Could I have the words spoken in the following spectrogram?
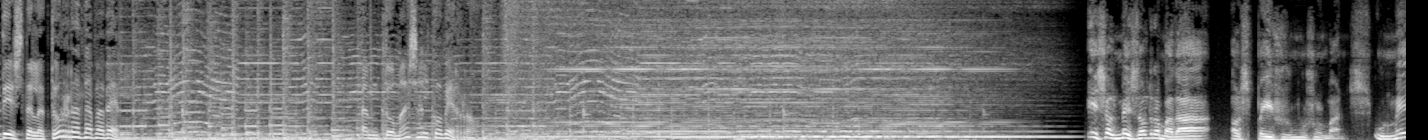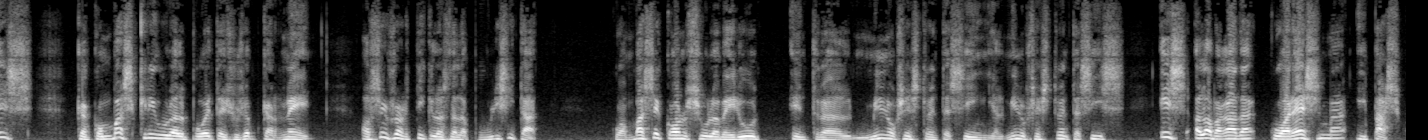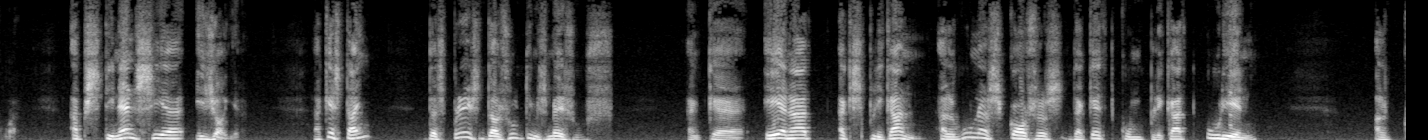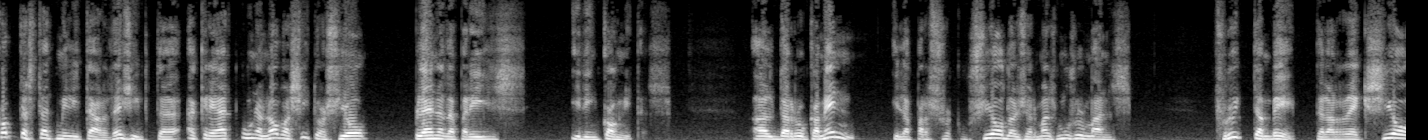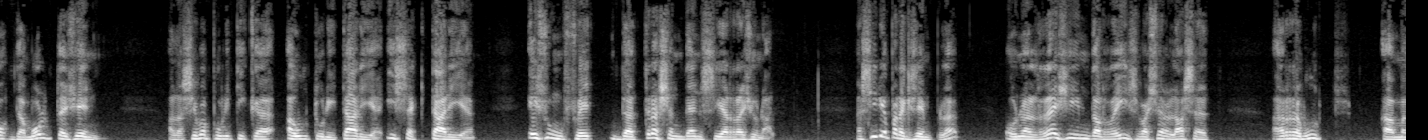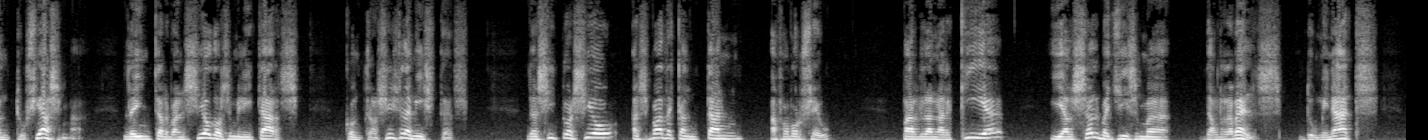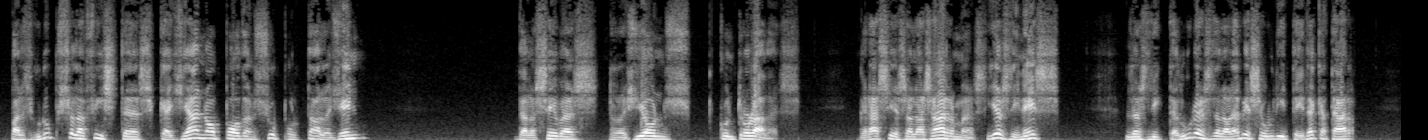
Des de la Torre de Babel. Amb Tomàs Alcoberro. És el mes del ramadà als països musulmans. Un mes que, com va escriure el poeta Josep Carné als seus articles de la publicitat, quan va ser cònsul a Beirut entre el 1935 i el 1936, és a la vegada quaresma i pasqua, abstinència i joia. Aquest any, després dels últims mesos en què he anat explicant algunes coses d'aquest complicat Orient, el cop d'estat militar d'Egipte ha creat una nova situació plena de perills i d'incògnites. El derrocament i la persecució dels germans musulmans, fruit també de la reacció de molta gent a la seva política autoritària i sectària, és un fet de transcendència regional. A Síria, per exemple, on el règim del reis Bashar al-Assad ha rebut amb entusiasme la intervenció dels militars contra els islamistes, la situació es va decantant a favor seu per l'anarquia i el salvatgisme dels rebels, dominats pels grups salafistes que ja no poden suportar la gent de les seves regions controlades. Gràcies a les armes i els diners, les dictadures de l'Aràbia Saudita i de Qatar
